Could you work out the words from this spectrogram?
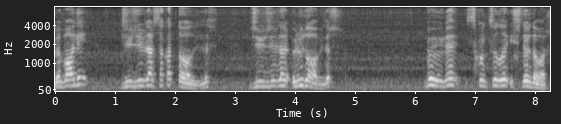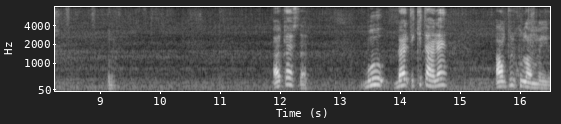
Vebali civcivler sakat doğabilir. Civcivler ölü doğabilir. Böyle sıkıntılı işleri de var. Arkadaşlar bu ben iki tane ampul kullanmayı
